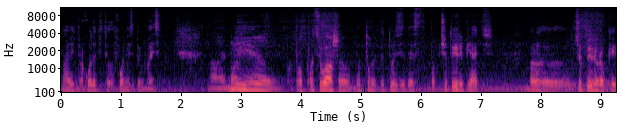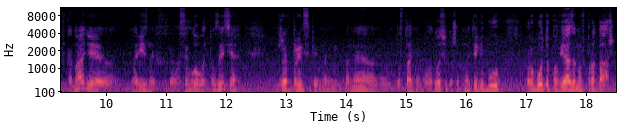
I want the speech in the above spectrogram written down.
навіть проходити телефонні співбесіди. Ну і е, попрацювавши в ітозі десь 4-5 е, 4 роки в Канаді на різних силових позиціях, вже в принципі мене ну, достатньо було досвіду, щоб знайти любу роботу пов'язану в продажах.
